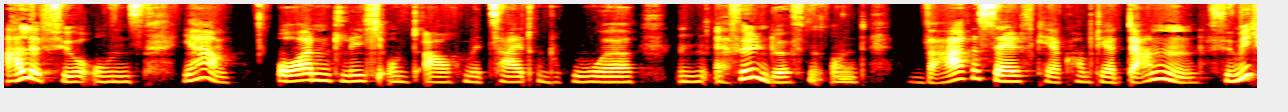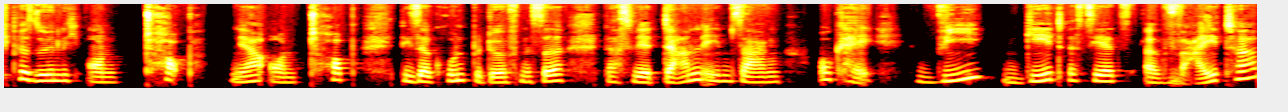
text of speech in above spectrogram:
alle für uns, ja, ordentlich und auch mit Zeit und Ruhe mm, erfüllen dürften. Und wahre Self-Care kommt ja dann für mich persönlich on top ja, on top dieser Grundbedürfnisse, dass wir dann eben sagen, okay, wie geht es jetzt weiter,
